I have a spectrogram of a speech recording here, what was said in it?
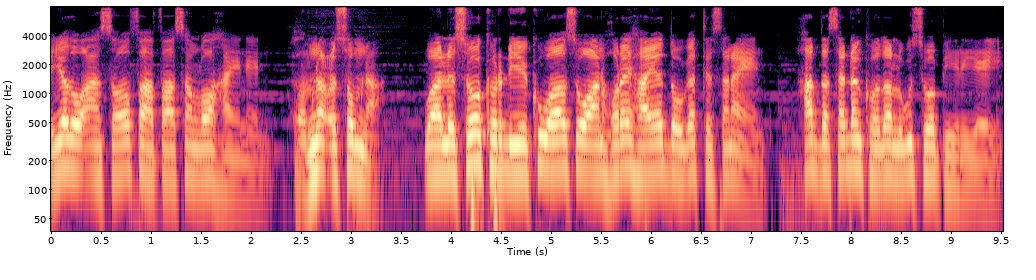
iyadoo aan sabab faahfaahsan loo haynin. Xubno cusubna waa la soo kordhiyey kuwaas oo aan horay hay'adda uga tirsanayn haddase dhankooda lagu soo biiriyey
